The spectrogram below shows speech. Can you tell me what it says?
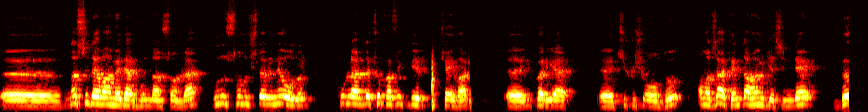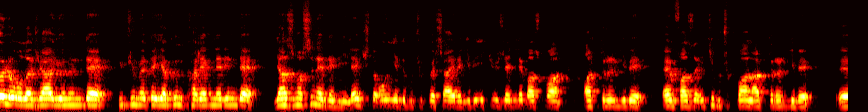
Ee, nasıl devam eder bundan sonra? Bunun sonuçları ne olur? Kurlarda çok hafif bir şey var. Ee, yukarıya e, çıkış oldu. Ama zaten daha öncesinde böyle olacağı yönünde hükümete yakın kalemlerin de yazması nedeniyle işte 17,5 vesaire gibi 250 bas puan arttırır gibi en fazla 2,5 puan arttırır gibi e,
